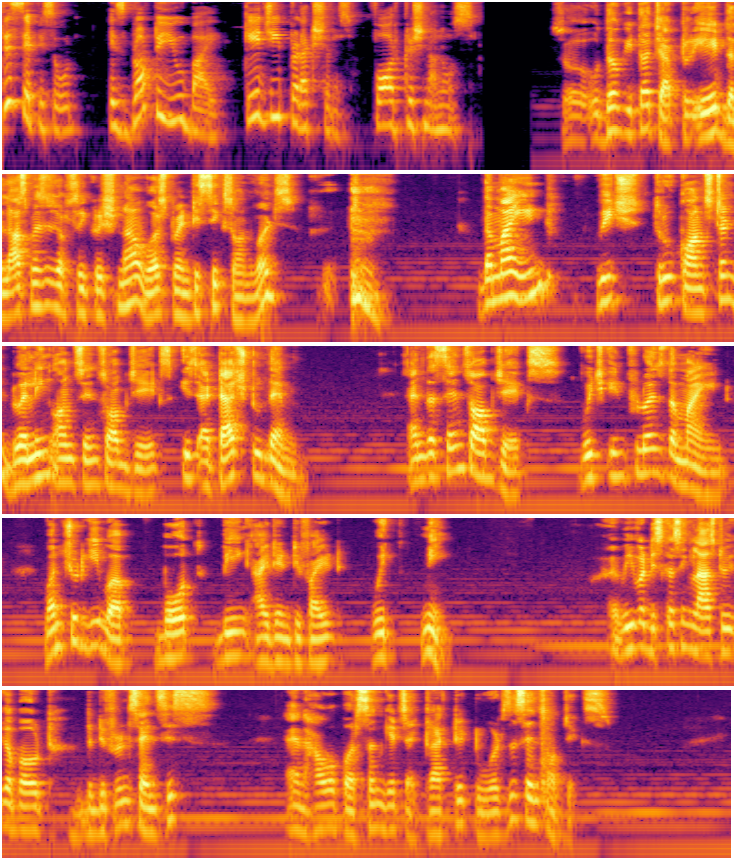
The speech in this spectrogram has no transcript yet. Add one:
This episode is brought to you by KG Productions for Krishna Knows. So, Uddhav Gita, chapter 8, the last message of Sri Krishna, verse 26 onwards. the mind, which through constant dwelling on sense objects is attached to them, and the sense objects which influence the mind, one should give up both being identified with me. Uh, we were discussing last week about the different senses and how a person gets attracted towards the sense objects.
